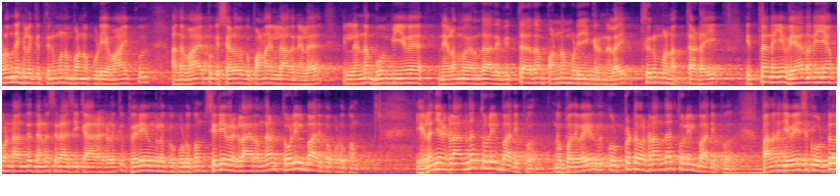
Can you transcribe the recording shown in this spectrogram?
குழந்தைகளுக்கு திருமணம் பண்ணக்கூடிய வாய்ப்பு அந்த வாய்ப்புக்கு செலவுக்கு பணம் இல்லாத நிலை இல்லைன்னா பூமியே நிலம இருந்தால் அதை விற்றா தான் பண்ண முடியுங்கிற நிலை திருமண தடை இத்தனையும் வேதனையாக கொண்டாந்து தனுசு ராசிக்காரர்களுக்கு பெரியவங்களுக்கு கொடுக்கும் சிறியவர்களாக இருந்தால் தொழில் பாதிப்பை கொடுக்கும். இளைஞர்களாக இருந்தால் தொழில் பாதிப்பு. முப்பது வயதுக்கு உட்பட்டவர்களாக இருந்தால் தொழில் பாதிப்பு. பதினஞ்சு வயசுக்கு உட்டு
